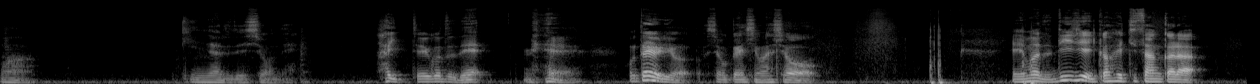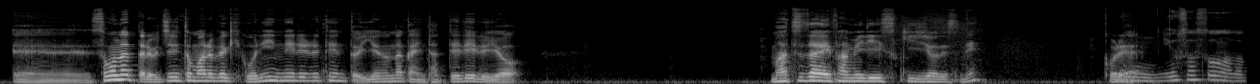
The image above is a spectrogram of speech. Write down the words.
まあ気になるでしょうね。はいということで、え ーお便りを紹介しましょう、えーまず DJ イカフェチさんから、えーそうなったらうちに泊まるべき5人寝れるテント家の中に建てれるよ松台ファミリースキー場ですね。これ、うん、良さそうなだっ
